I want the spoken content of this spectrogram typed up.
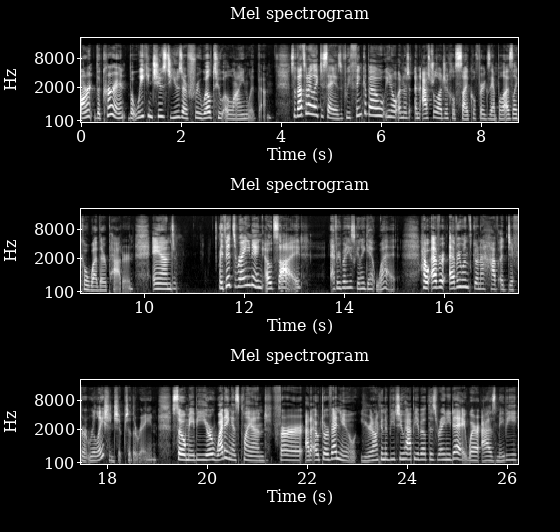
aren't the current, but we can choose to use our free will to align with them. So that's what I like to say is if we think about, you know, an, an astrological cycle, for example, as like a weather pattern, and if it's raining outside, everybody's going to get wet. However, everyone's going to have a different relationship to the rain. So maybe your wedding is planned for at an outdoor venue. You're not going to be too happy about this rainy day whereas maybe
